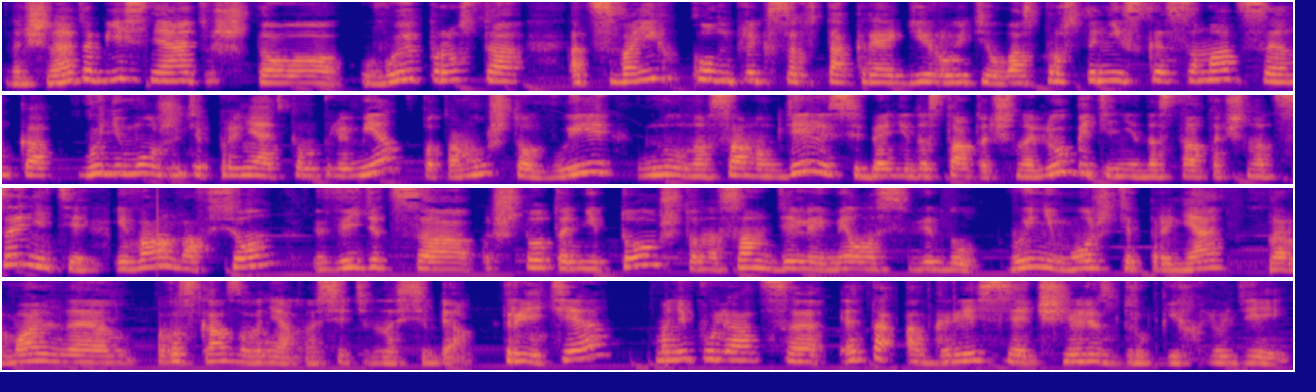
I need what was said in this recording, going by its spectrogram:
начинают объяснять, что вы просто от своих комплексов так реагируете, у вас просто низкая самооценка, вы не можете принять комплимент, потому что вы, ну, на самом деле себя недостаточно любите, недостаточно цените, и вам во всем видится что-то не то, что на самом деле имелось в виду. Вы не можете принять нормальное высказывание относительно себя. Третье манипуляция – это агрессия через других людей.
